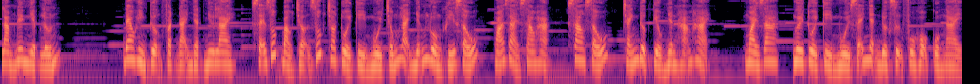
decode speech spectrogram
làm nên nghiệp lớn. Đeo hình tượng Phật Đại Nhật Như Lai sẽ giúp bảo trợ giúp cho tuổi kỷ mùi chống lại những luồng khí xấu, hóa giải sao hạn, sao xấu, tránh được tiểu nhân hãm hại. Ngoài ra, người tuổi kỷ mùi sẽ nhận được sự phù hộ của Ngài,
